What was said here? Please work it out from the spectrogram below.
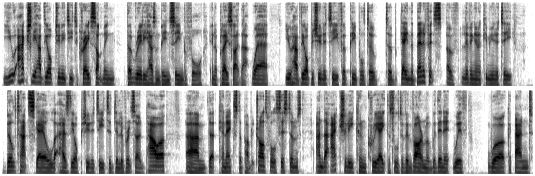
you actually have the opportunity to create something that really hasn't been seen before in a place like that, where you have the opportunity for people to to gain the benefits of living in a community built at scale that has the opportunity to deliver its own power, um, that connects to public transport systems, and that actually can create the sort of environment within it with work and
